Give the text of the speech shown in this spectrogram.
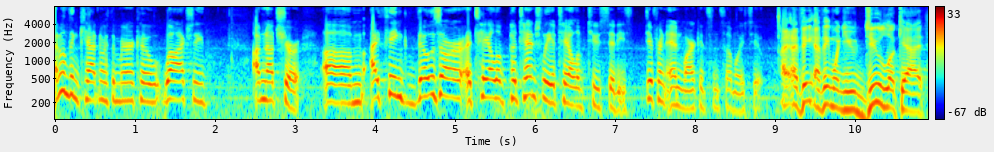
I don't think Cat North America. Well, actually, I'm not sure. Um, I think those are a tale of potentially a tale of two cities, different end markets in some ways too. I, I think I think when you do look at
